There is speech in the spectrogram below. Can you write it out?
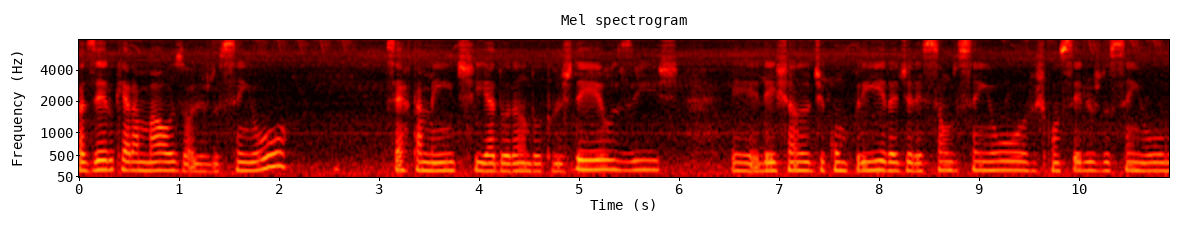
Fazer o que era mal aos olhos do Senhor, certamente adorando outros deuses, é, deixando de cumprir a direção do Senhor, os conselhos do Senhor.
